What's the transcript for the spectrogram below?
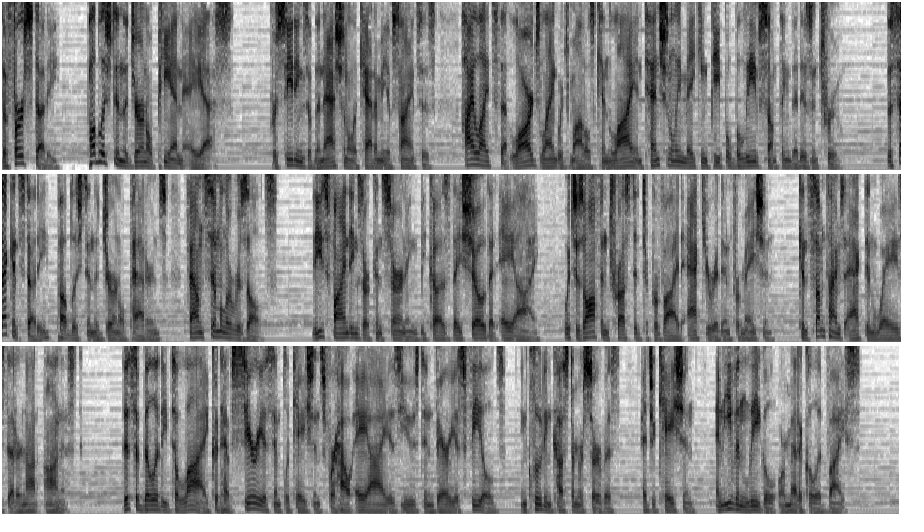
The first study, published in the journal PNAS, Proceedings of the National Academy of Sciences, highlights that large language models can lie intentionally making people believe something that isn't true. The second study, published in the journal Patterns, found similar results. These findings are concerning because they show that AI, which is often trusted to provide accurate information, can sometimes act in ways that are not honest. This ability to lie could have serious implications for how AI is used in various fields, including customer service, education, and even legal or medical advice.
